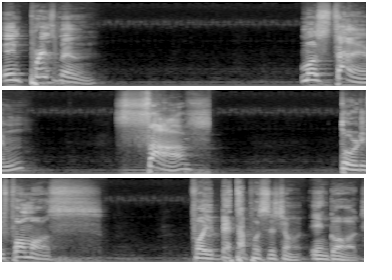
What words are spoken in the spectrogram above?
Imprisonment most time serve to reform us for a better position in God.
